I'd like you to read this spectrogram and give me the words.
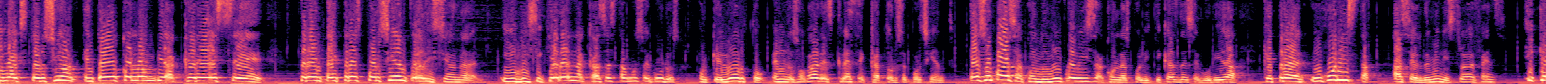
Y la extorsión en toda Colombia crece 33% adicional. Y ni siquiera en la casa estamos seguros, porque el hurto en los hogares crece 14%. Eso pasa cuando uno improvisa con las políticas de seguridad que traen un jurista a ser de ministro de Defensa. ¿Y qué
